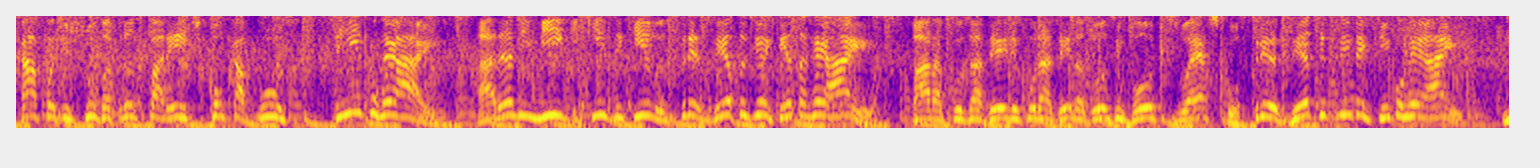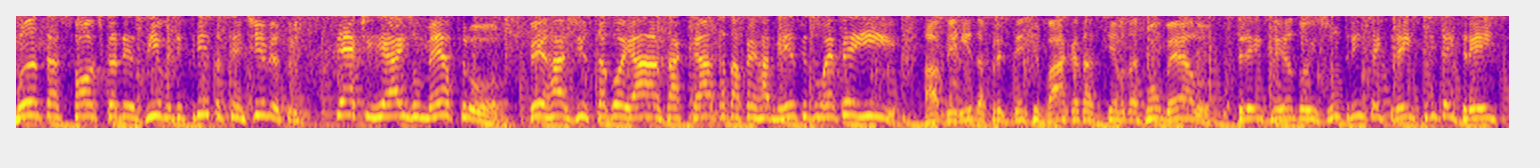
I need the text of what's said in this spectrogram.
Capa de chuva transparente com capuz, cinco reais. Arame MIG, 15 quilos, 380 reais. Parafusadeira e furadeira 12 volts Wesco, 335 reais. Manta asfáltica adesiva de 30 centímetros, sete reais o metro. Ferragista Goiás, a casa da ferramenta e do EPI. Avenida Presidente Vargas, acima da João Belo, 3621 3333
